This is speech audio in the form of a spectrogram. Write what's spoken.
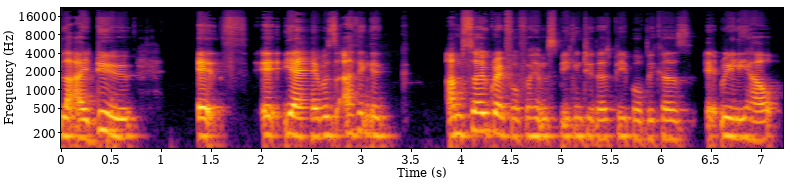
like i do it's it yeah it was i think a, i'm so grateful for him speaking to those people because it really helped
